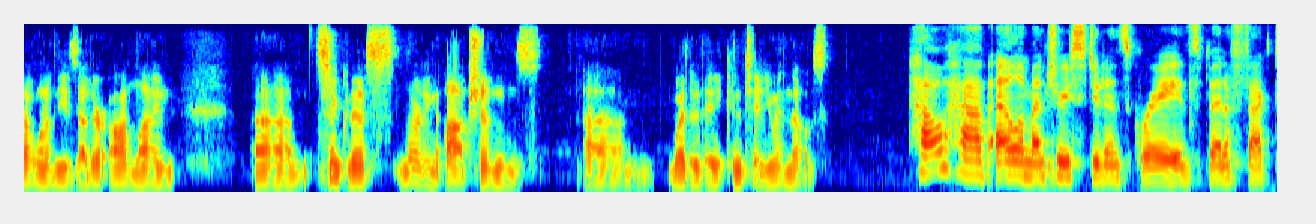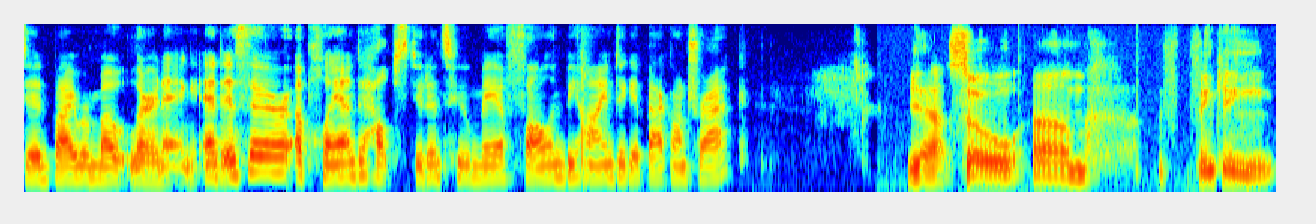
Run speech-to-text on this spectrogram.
uh, one of these other online um, synchronous learning options, um, whether they continue in those. How have elementary students' grades been affected by remote learning? And is there a plan to help students who may have fallen behind to get back on track? Yeah, so um, thinking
